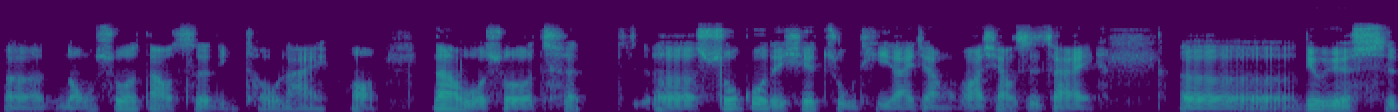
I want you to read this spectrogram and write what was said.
呃，浓缩到这里头来哦。那我所曾呃说过的一些主题来讲的话，像是在呃，六月十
